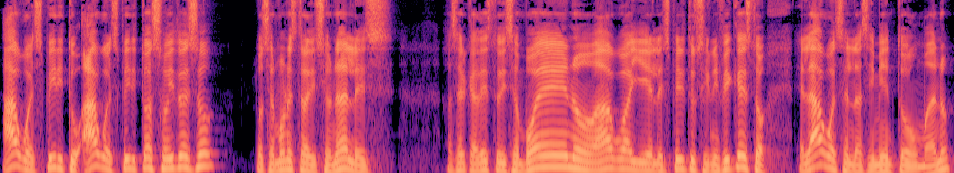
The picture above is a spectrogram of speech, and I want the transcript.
Agua, Espíritu, agua, Espíritu. ¿Has oído eso? Los sermones tradicionales acerca de esto. Dicen, bueno, agua y el espíritu significa esto. El agua es el nacimiento humano,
